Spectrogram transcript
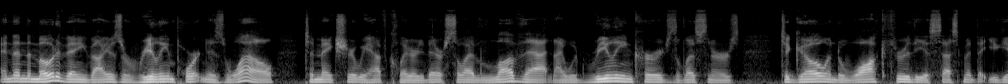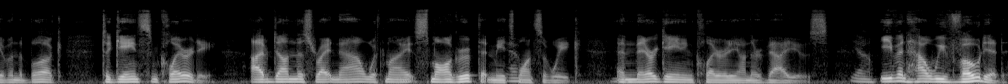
And then the motivating values are really important as well to make sure we have clarity there. So I love that, and I would really encourage the listeners to go and to walk through the assessment that you give in the book to gain some clarity. I've done this right now with my small group that meets yeah. once a week, and they're gaining clarity on their values. Yeah. Even how we voted.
